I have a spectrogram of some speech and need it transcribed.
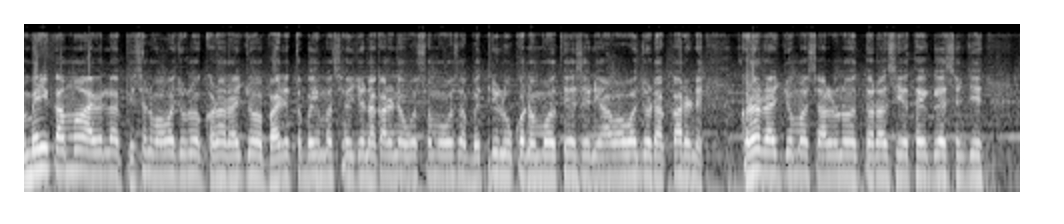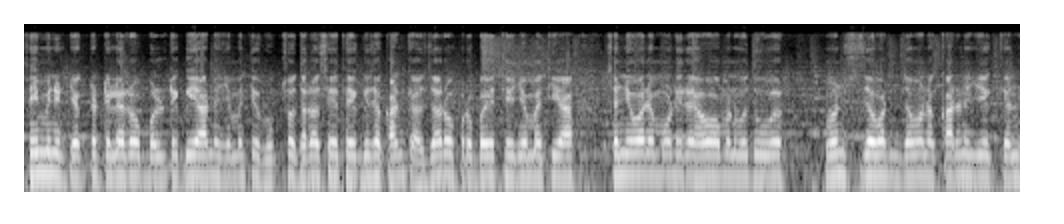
અમેરિકામાં આવેલા ભીષણ વાવાઝોડા ઘણા રાજ્યોમાં ભારે તબાહી મચાવી જેના કારણે ઓછામાં ઓછા બત્રીસ લોકોના મોત થયા છે. અને આ વાવાઝોડા કારણે ઘણા રાજ્યોમાં સાલનો ધરાશય થઈ ગયા છે. જે સેમીની ટ્રેક્ટર, ટેલરો બલટી ગયા અને જેમાંથી વૃક્ષો ધરાશય થઈ ગયા છે. કારણ કે હજારો પ્રભાવિત થયા જેમાંથી આ શનિવારે મોડી રહે હવામાન વધુ વંશ જવાના કારણે જે કેન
